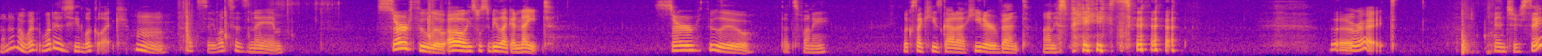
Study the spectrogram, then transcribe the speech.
I don't know, what, what does he look like? Hmm, let's see, what's his name? Sir Thulu. Oh, he's supposed to be like a knight. Sir Thulu. That's funny. Looks like he's got a heater vent on his face. All right. Interesting.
